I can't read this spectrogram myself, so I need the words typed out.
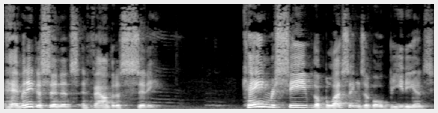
had many descendants and founded a city. Cain received the blessings of obedience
